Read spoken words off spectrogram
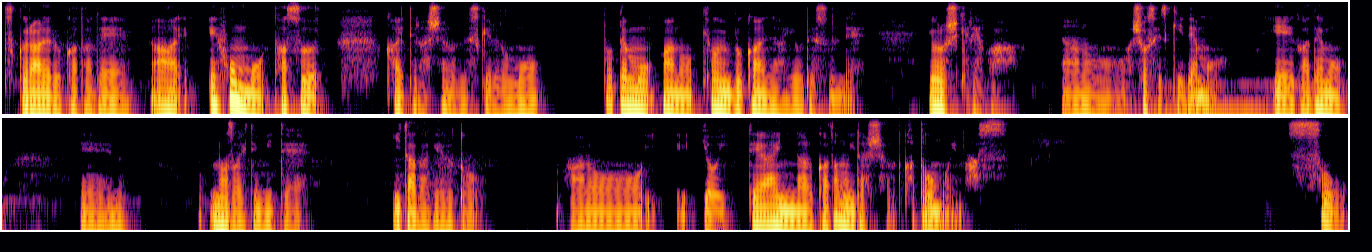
作られる方で、あ絵本も多数書いてらっしゃるんですけれども、とても、あの、興味深い内容ですんで、よろしければ、あの、書籍でも、映画でも、えー、覗いてみていただけると、あの良い出会いになる方もいらっしゃるかと思います。そう。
